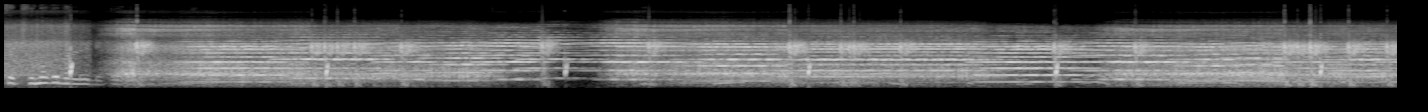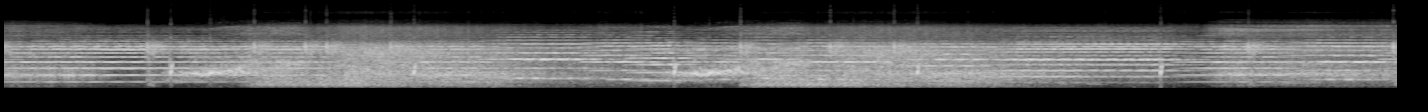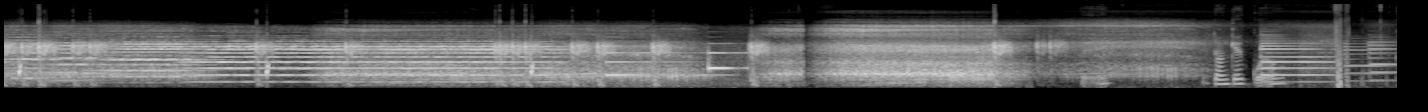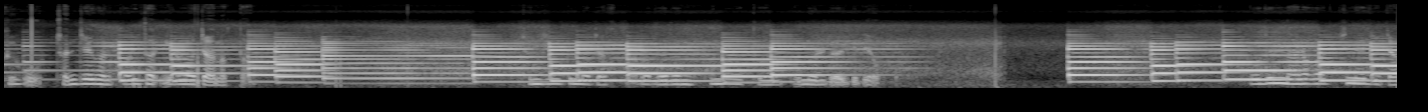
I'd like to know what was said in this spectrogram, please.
이렇게 주먹을 날리니까 일단 깼고요. 그리고 전쟁은 더 이상 일어나지 않았다. 끝나지 않았다. 너는 하나의 문을 열게 되었고. 모든 나라가 친해지자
